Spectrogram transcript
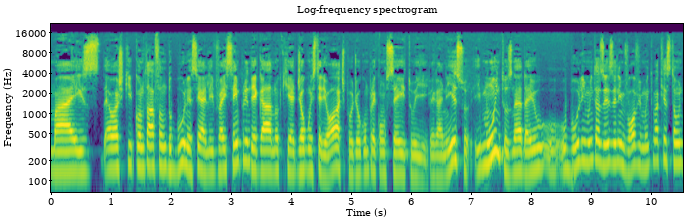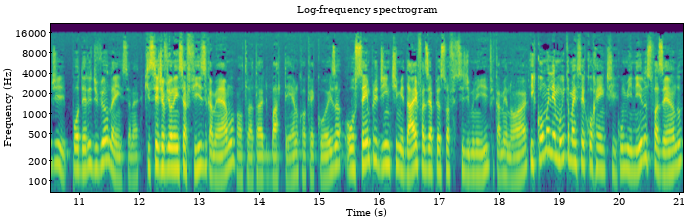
Uhum. Mas eu acho que quando eu tava falando do bullying, assim, ele vai sempre pegar no que é de algum estereótipo ou de algum preconceito e pegar nisso. E muitos, né? Daí o, o bullying muitas vezes ele envolve muito uma questão de poder e de violência, né? Que seja violência física mesmo, maltratar de batendo, qualquer coisa, ou sempre de intimidar e fazer a pessoa se diminuir, ficar menor. E como ele é muito mais recorrente com meninos fazendo,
